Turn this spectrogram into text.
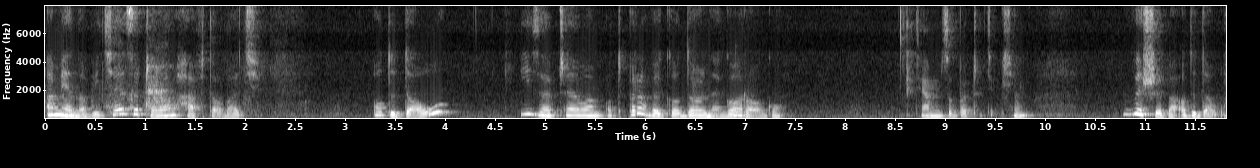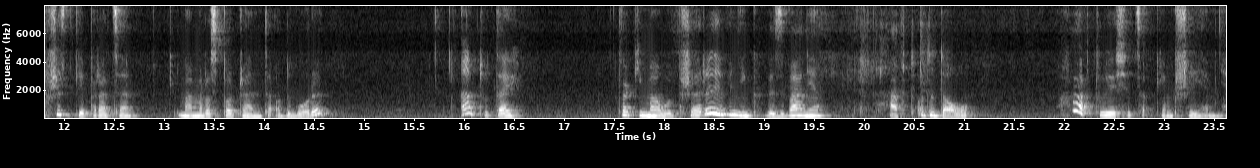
A mianowicie zaczęłam haftować od dołu i zaczęłam od prawego dolnego rogu. Chciałam zobaczyć, jak się wyszywa od dołu. Wszystkie prace mam rozpoczęte od góry, a tutaj taki mały przerywnik, wyzwanie, haft od dołu. Haftuje się całkiem przyjemnie.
